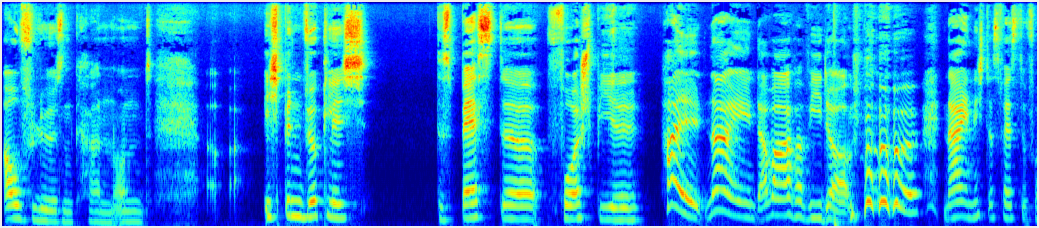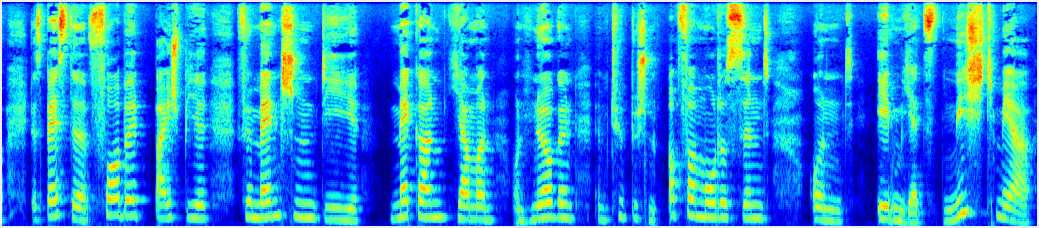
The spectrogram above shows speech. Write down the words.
auflösen kann. Und äh, ich bin wirklich das beste Vorspiel. Halt, nein, da war er wieder. nein, nicht das feste, das beste Vorbildbeispiel für Menschen, die meckern, jammern und nörgeln im typischen Opfermodus sind und eben jetzt nicht mehr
